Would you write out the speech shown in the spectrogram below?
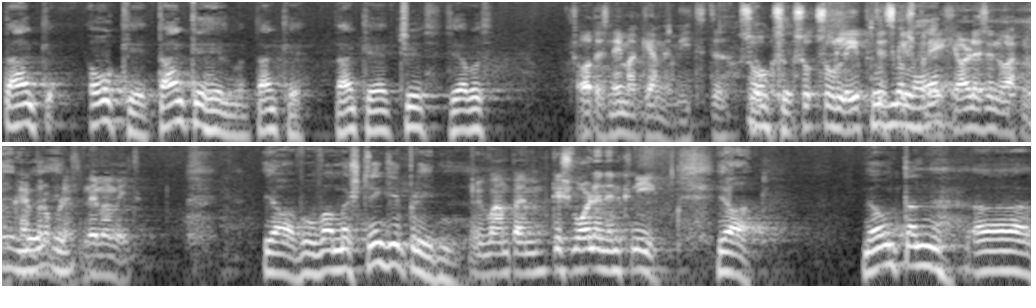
Danke, okay, danke Helmut, danke, danke, tschüss, servus. Ja, das nehmen wir gerne mit. So, okay. so, so lebt Tut das Gespräch, leid. alles in Ordnung, kein Problem, nehmen wir mit. Ja, wo waren wir stehen geblieben? Wir waren beim geschwollenen Knie. Ja, na und dann äh,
